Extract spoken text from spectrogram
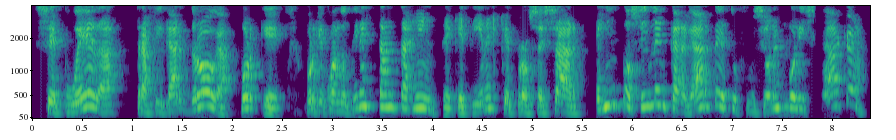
se pueda traficar droga. ¿Por qué? Porque cuando tienes tanta gente que tienes que procesar, es imposible encargarte de tus funciones policíacas.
